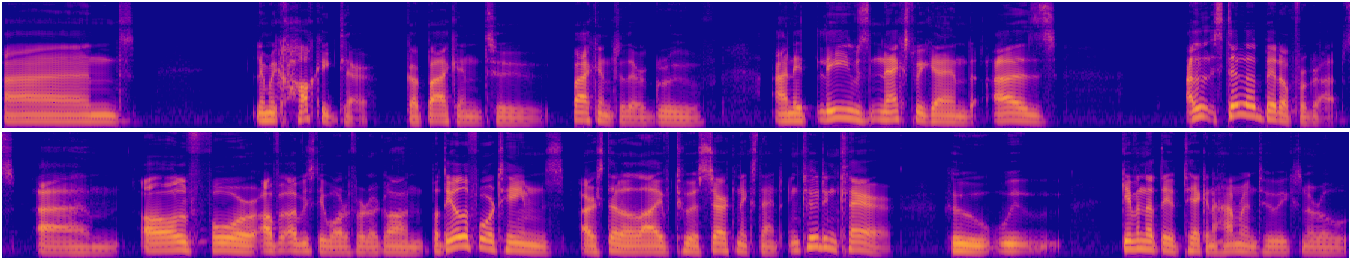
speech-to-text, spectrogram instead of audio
and Limerick Hockey Clare got back into back into their groove, and it leaves next weekend as still a bit up for grabs. Um, all four, obviously Waterford are gone, but the other four teams are still alive to a certain extent, including Clare, who we, given that they've taken a hammer in two weeks in a row,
